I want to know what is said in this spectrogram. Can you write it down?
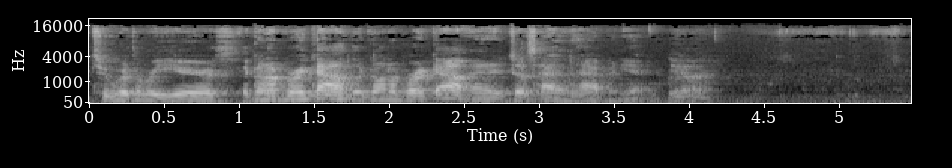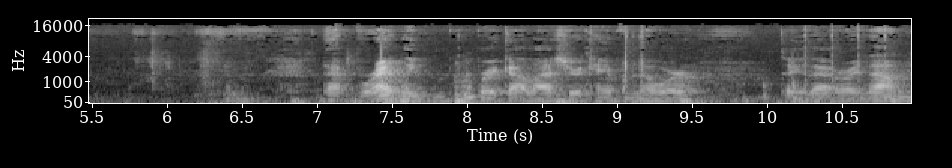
two or three years, they're gonna break out, they're gonna break out, and it just hasn't happened yet. Yeah. That Brantley breakout last year came from nowhere. I'll tell you that right now.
